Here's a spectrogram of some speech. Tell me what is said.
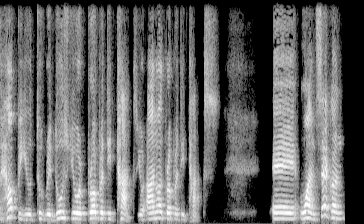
help you to reduce your property tax, your annual property tax. Uh, one second,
